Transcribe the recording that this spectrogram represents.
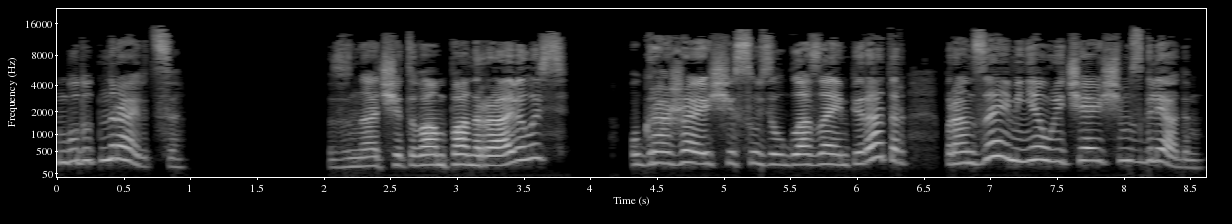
будут нравиться. Значит, вам понравилось? Угрожающе сузил глаза император, пронзая меня уличающим взглядом.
